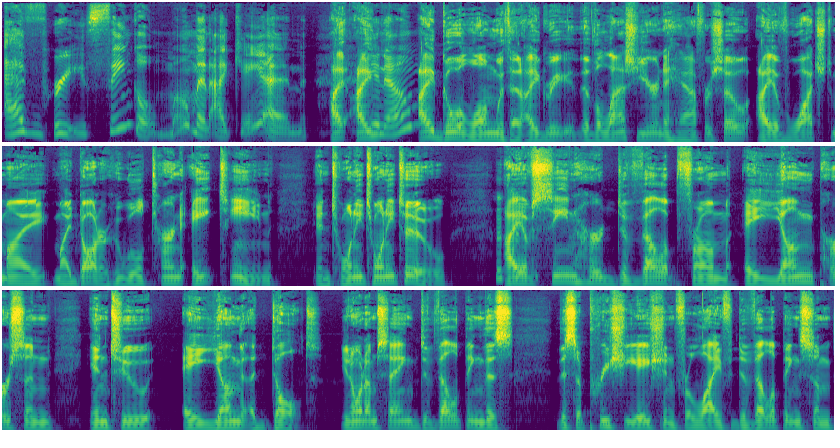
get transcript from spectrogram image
every single moment I can. I, I You know? I go along with that. I agree. The, the last year and a half or so, I have watched my my daughter, who will turn 18 in 2022. I have seen her develop from a young person into a young adult. You know what I'm saying? Developing this this appreciation for life, developing some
